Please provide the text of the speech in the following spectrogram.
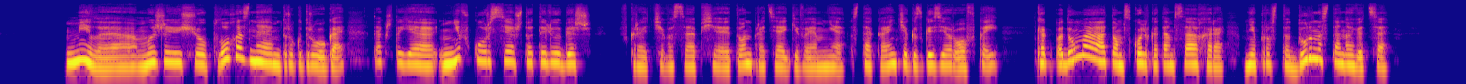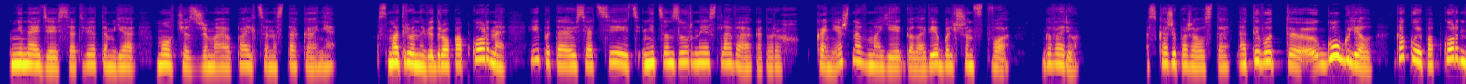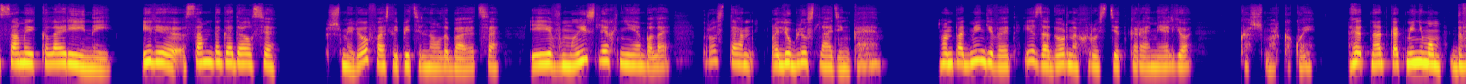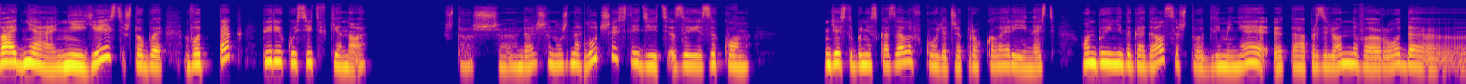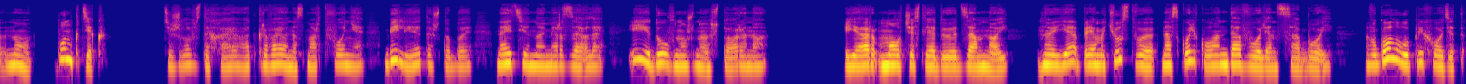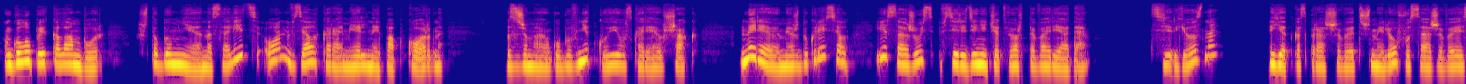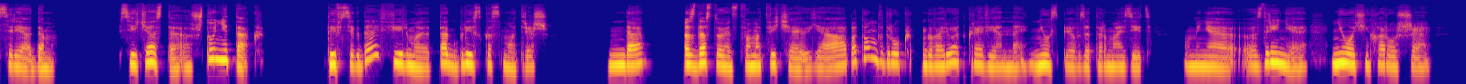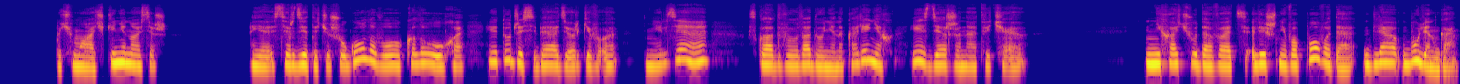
«Милая, мы же еще плохо знаем друг друга, так что я не в курсе, что ты любишь», — вкратчиво сообщает он, протягивая мне стаканчик с газировкой. «Как подумаю о том, сколько там сахара, мне просто дурно становится». Не найдясь с ответом, я молча сжимаю пальцы на стакане. Смотрю на ведро попкорна и пытаюсь отсеять нецензурные слова, которых, конечно, в моей голове большинство. Говорю. «Скажи, пожалуйста, а ты вот э, гуглил, какой попкорн самый калорийный?» Или сам догадался?» Шмелёв ослепительно улыбается. «И в мыслях не было. Просто люблю сладенькое». Он подмигивает и задорно хрустит карамелью. Кошмар какой. Это надо как минимум два дня не есть, чтобы вот так перекусить в кино. Что ж, дальше нужно лучше следить за языком. Если бы не сказала в колледже про калорийность, он бы и не догадался, что для меня это определенного рода, э, ну, пунктик. Тяжело вздыхаю, открываю на смартфоне билеты, чтобы найти номер зала, и иду в нужную сторону. Яр молча следует за мной, но я прямо чувствую, насколько он доволен собой. В голову приходит глупый каламбур. Чтобы мне насолить, он взял карамельный попкорн. Сжимаю губы в нитку и ускоряю шаг. Ныряю между кресел и сажусь в середине четвертого ряда. Серьезно? едко спрашивает Шмелёв, усаживаясь рядом. Сейчас-то что не так? Ты всегда фильмы так близко смотришь? Да. С достоинством отвечаю я, а потом вдруг говорю откровенно, не успев затормозить. У меня э, зрение не очень хорошее. Почему очки не носишь? Я сердито чешу голову около уха и тут же себя одергиваю. Нельзя. Складываю ладони на коленях и сдержанно отвечаю. Не хочу давать лишнего повода для буллинга.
